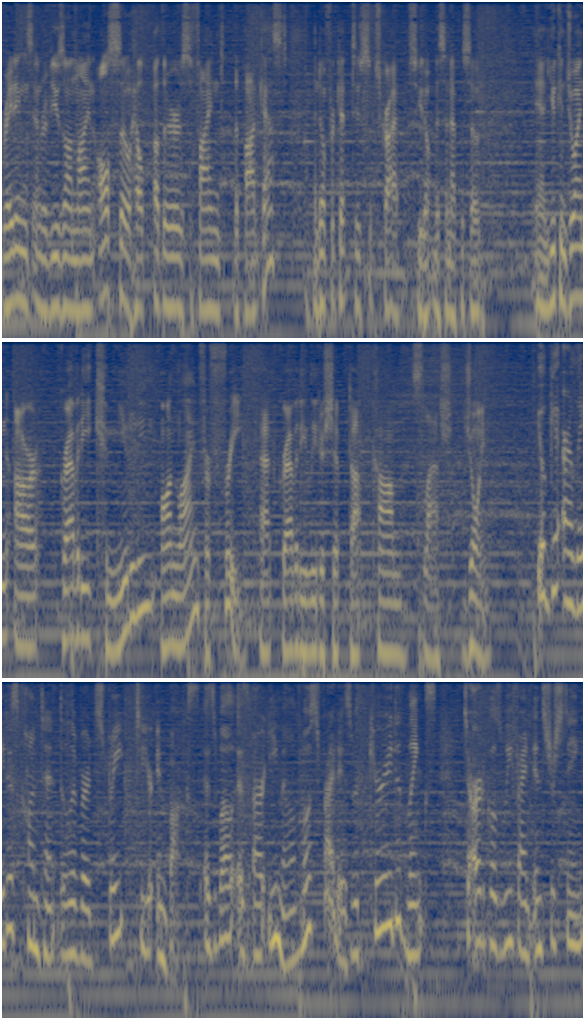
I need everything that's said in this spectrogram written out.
Ratings and reviews online also help others find the podcast. And don't forget to subscribe so you don't miss an episode. And you can join our Gravity community online for free at gravityleadership.com slash join. You'll get our latest content delivered straight to your inbox, as well as our email most Fridays with curated links to articles we find interesting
